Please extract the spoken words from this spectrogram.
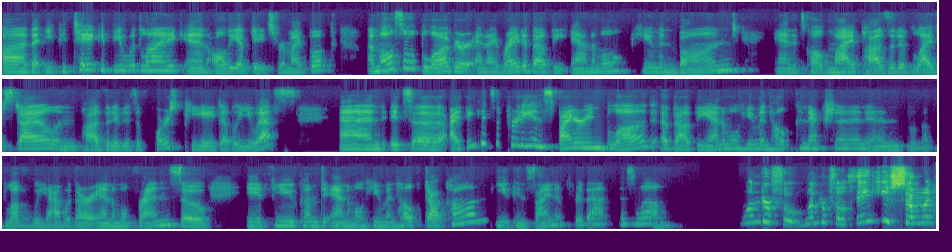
uh, that you could take if you would like, and all the updates for my book. I'm also a blogger and I write about the animal human bond and it's called My Pawsitive Lifestyle. And positive is, of course, P A W S. And it's a, I think it's a pretty inspiring blog about the animal human health connection and the love we have with our animal friends. So if you come to animalhumanhealth.com, you can sign up for that as well. Wonderful, wonderful. Thank you so much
